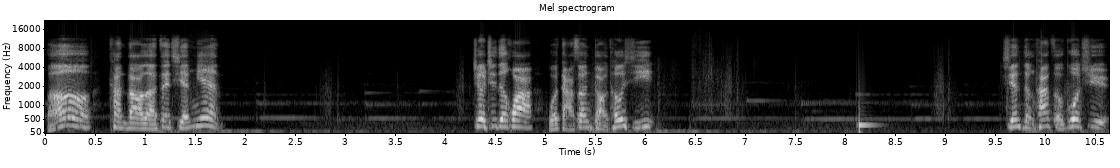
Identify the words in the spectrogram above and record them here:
哦，看到了，在前面。这只的话，我打算搞偷袭。先等他走过去。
